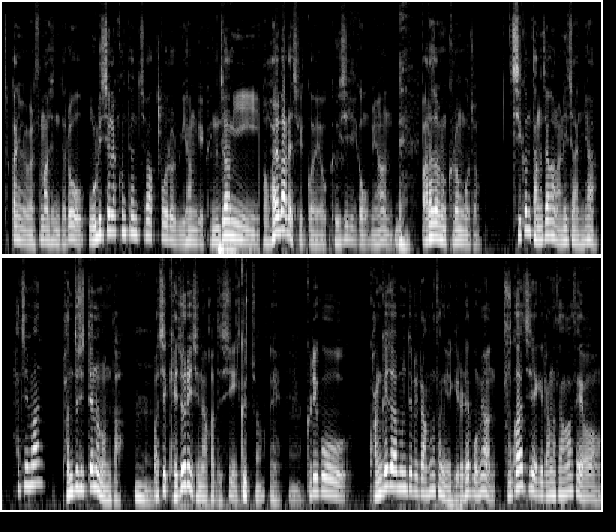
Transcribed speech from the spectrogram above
작가님이 말씀하신 대로 오리지널 콘텐츠 확보를 위한 게 굉장히 더 활발해질 거예요. 그 시기가 오면 네. 말하자면 그런 거죠. 지금 당장은 아니지 않냐. 하지만 반드시 때는 온다. 음. 마치 계절이 지나가듯이. 그렇죠. 네. 음. 그리고 관계자분들이랑 항상 얘기를 해보면 두 가지 얘기를 항상 하세요.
